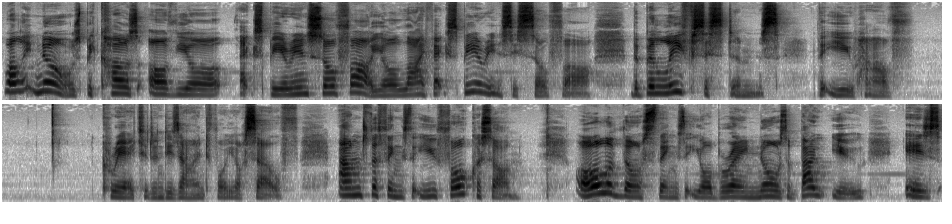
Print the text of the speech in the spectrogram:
Well, it knows because of your experience so far, your life experiences so far, the belief systems that you have created and designed for yourself, and the things that you focus on. All of those things that your brain knows about you is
